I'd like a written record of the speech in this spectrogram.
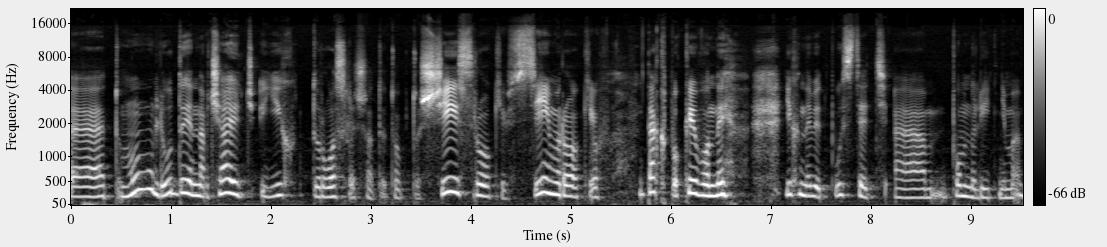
Е, тому люди навчають їх дорослішати, тобто 6 років, 7 років, так поки вони їх не відпустять е, повнолітніми.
